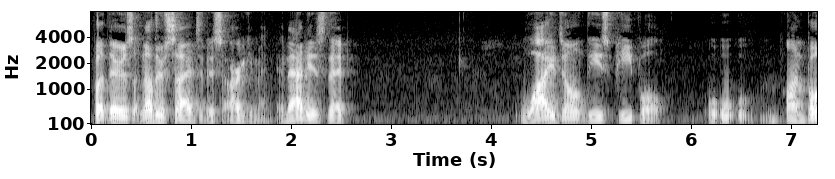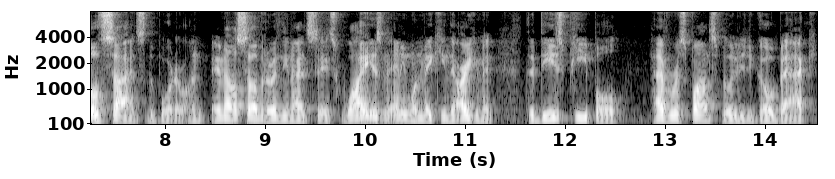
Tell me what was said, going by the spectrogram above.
But there's another side to this argument, and that is that why don't these people on both sides of the border, in El Salvador and the United States, why isn't anyone making the argument that these people have a responsibility to go back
